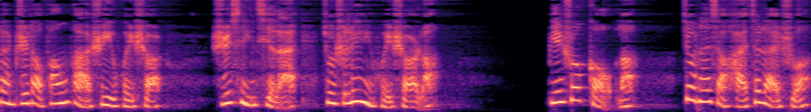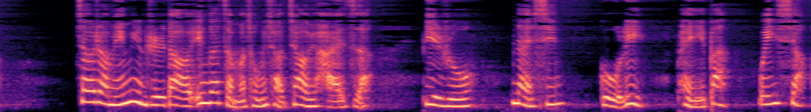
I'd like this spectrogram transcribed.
但知道方法是一回事儿，执行起来就是另一回事儿了。别说狗了，就拿小孩子来说，家长明明知道应该怎么从小教育孩子，比如耐心、鼓励、陪伴、微笑，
